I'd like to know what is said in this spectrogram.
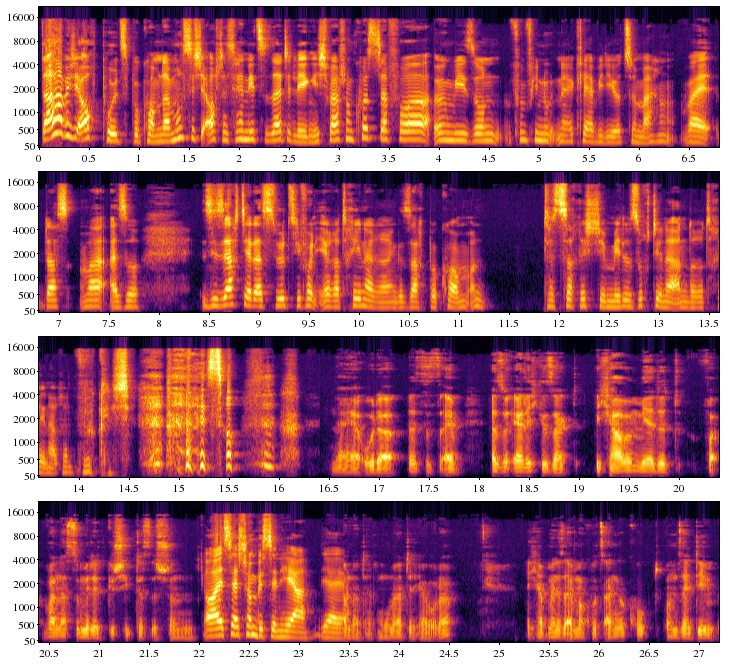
da habe ich auch Puls bekommen. Da musste ich auch das Handy zur Seite legen. Ich war schon kurz davor, irgendwie so ein fünf Minuten Erklärvideo zu machen, weil das war, also, sie sagt ja, das wird sie von ihrer Trainerin gesagt bekommen und das ist doch richtig, Mädel, such dir eine andere Trainerin, wirklich. also, Naja, oder es ist ein, also ehrlich gesagt, ich habe mir das, wann hast du mir das geschickt? Das ist schon oh, ist ja schon ein bisschen her. Ja, ja. anderthalb Monate her, oder? Ich habe mir das einmal kurz angeguckt und seitdem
